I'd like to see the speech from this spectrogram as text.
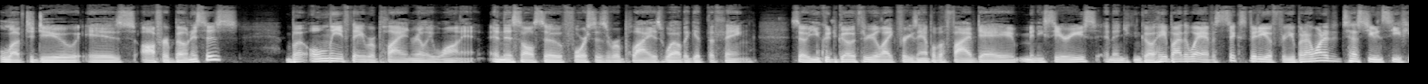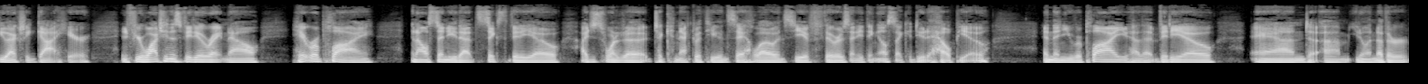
love to do is offer bonuses but only if they reply and really want it. And this also forces a reply as well to get the thing. So you could go through, like, for example, the five day mini series, and then you can go, hey, by the way, I have a sixth video for you, but I wanted to test you and see if you actually got here. And if you're watching this video right now, hit reply. And I'll send you that sixth video. I just wanted to, to connect with you and say hello and see if there was anything else I could do to help you. And then you reply, you have that video and um, you know another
